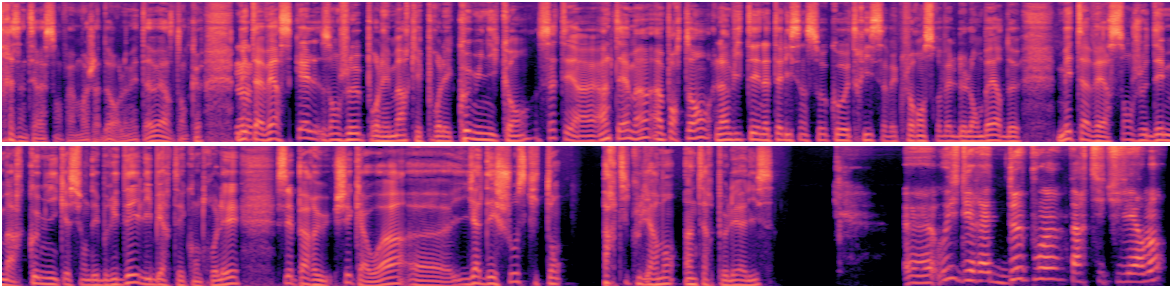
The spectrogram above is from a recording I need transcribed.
très intéressant. Enfin, moi, j'adore le métaverse. Donc, euh, mm. métaverse, quels enjeux pour les marques et pour les communicants? C'était un, thème hein, important. L'invité Nathalie Sinso, co-autrice avec Florence Revel de Lambert de Métaverse, enjeux des marques, communication débridée, liberté contrôlée. C'est paru chez Kawa. Euh, il y a des choses qui t'ont particulièrement interpellé, Alice? Oui, je dirais deux points particulièrement.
